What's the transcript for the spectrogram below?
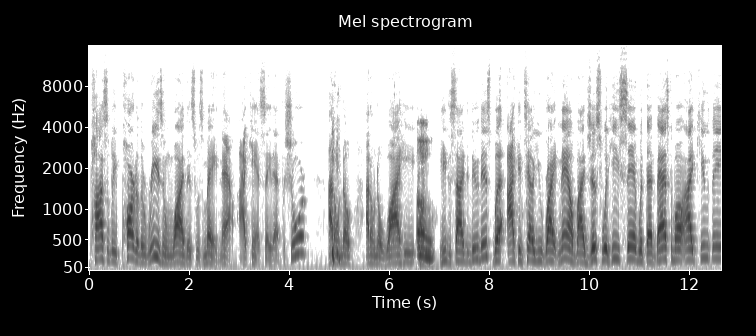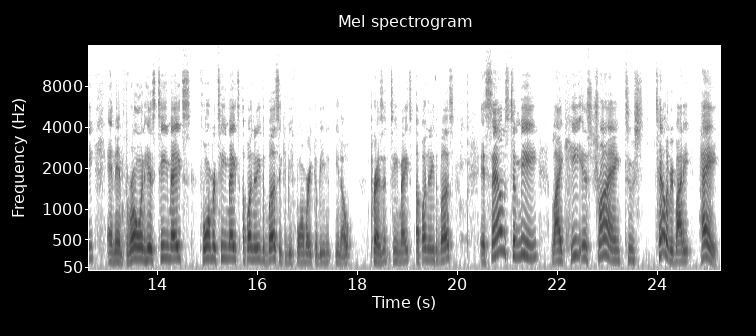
possibly part of the reason why this was made. Now, I can't say that for sure. I don't know. I don't know why he oh, he decided to do this, but I can tell you right now by just what he said with that basketball IQ thing and then throwing his teammates, former teammates up underneath the bus. It could be former, it could be, you know, present teammates up underneath the bus. It sounds to me like he is trying to tell everybody, "Hey,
